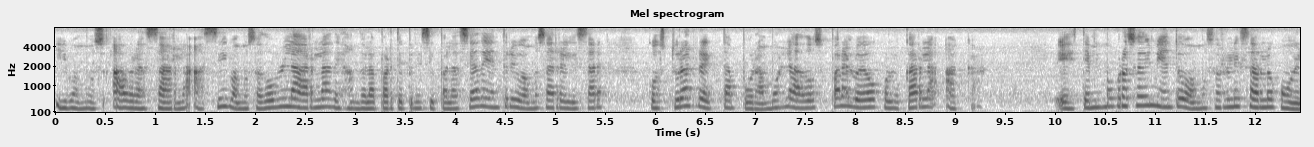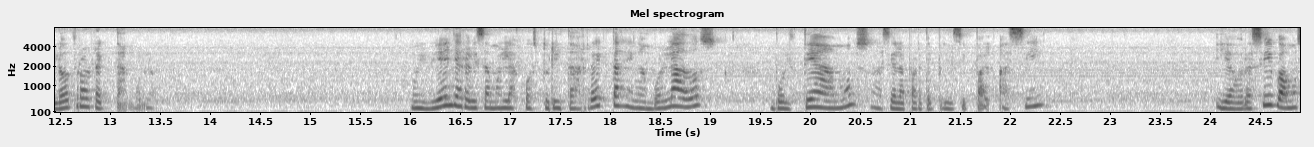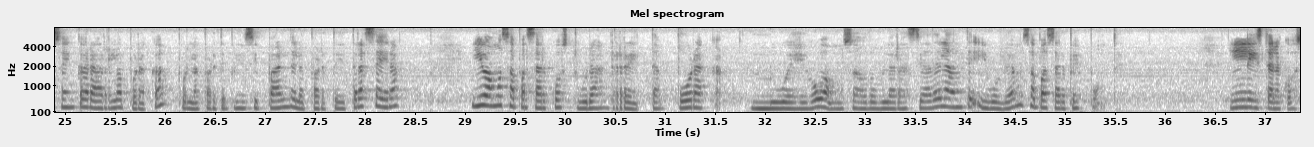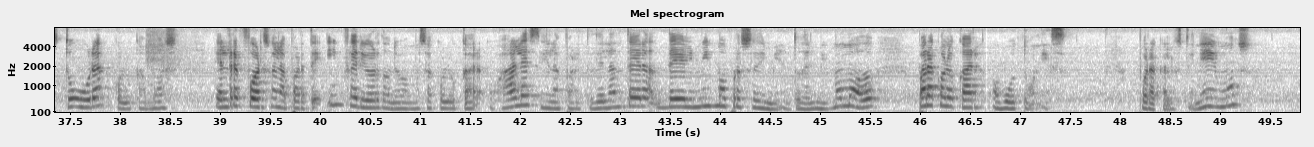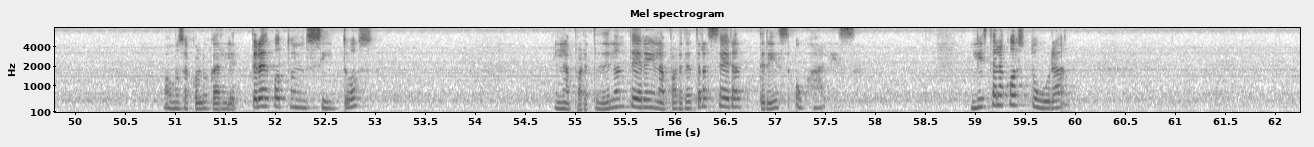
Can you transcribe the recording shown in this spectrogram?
y vamos a abrazarla así. Vamos a doblarla dejando la parte principal hacia adentro y vamos a realizar costura recta por ambos lados para luego colocarla acá. Este mismo procedimiento vamos a realizarlo con el otro rectángulo. Muy bien, ya realizamos las costuritas rectas en ambos lados. Volteamos hacia la parte principal así. Y ahora sí, vamos a encararla por acá, por la parte principal de la parte trasera. Y vamos a pasar costura recta por acá. Luego vamos a doblar hacia adelante y volvemos a pasar pespunte. Lista la costura, colocamos el refuerzo en la parte inferior donde vamos a colocar ojales y en la parte delantera del mismo procedimiento, del mismo modo para colocar botones. Por acá los tenemos. Vamos a colocarle tres botoncitos en la parte delantera y en la parte trasera tres ojales. Lista la costura.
